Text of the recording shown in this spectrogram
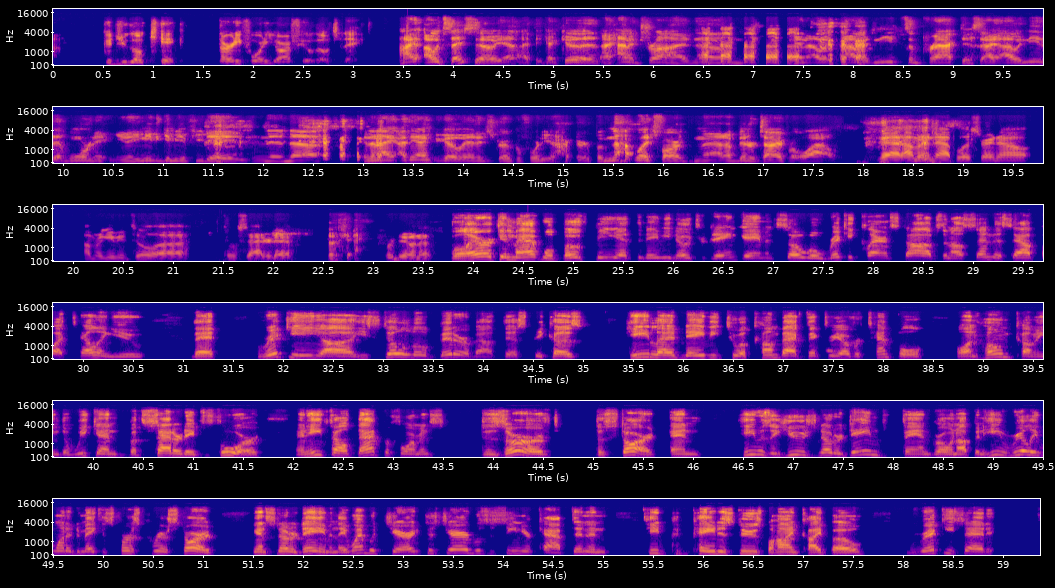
Could you go kick 30, 40 yard field goal today? I, I would say so. Yeah, I think I could. I haven't tried, um, and I would I would need some practice. I, I would need a warning. You know, you need to give me a few days, and then uh, and then I, I think I could go in and stroke a forty yarder, but not much farther than that. I've been retired for a while. Matt, I'm in Annapolis right now. I'm gonna give you till uh till Saturday. Okay, we're doing it. Well, Eric and Matt will both be at the Navy Notre Dame game, and so will Ricky Clarence Dobbs. And I'll send this out by telling you that Ricky, uh, he's still a little bitter about this because he led Navy to a comeback victory over Temple on homecoming the weekend, but Saturday before. And he felt that performance deserved the start. And he was a huge Notre Dame fan growing up, and he really wanted to make his first career start against Notre Dame. And they went with Jarod because Jarod was a senior captain and he'd paid his dues behind Kaipo. Ricky said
